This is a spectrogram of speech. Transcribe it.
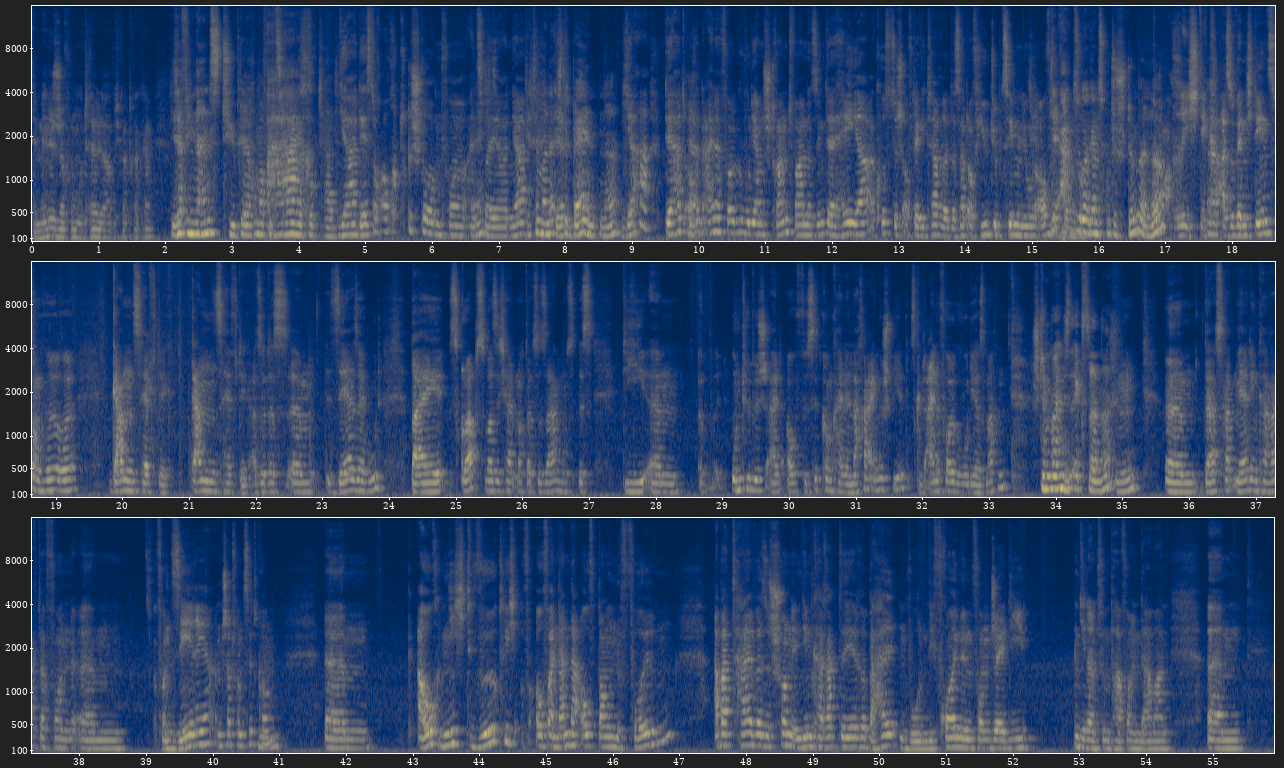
Der Manager vom Hotel, da habe ich gerade gar keinen. Dieser Finanztyp, der doch immer auf die Zahlen geguckt hat. Ja, der ist doch auch gestorben vor ein, Echt? zwei Jahren. Ja, Der hatte mal eine Der- echte Band, ne? Ja, der hat auch Ja. in einer Folge, wo die am Strand waren, da singt er Hey Ja akustisch auf der Gitarre. Das hat auf YouTube 10 Millionen Aufrufe. Der hat sogar ganz gute Stimme, ne? Boah, richtig. Ja. Also wenn ich den Song höre, ganz heftig. Ganz heftig. Also das ähm, sehr, sehr gut. Bei Scrubs, was ich halt noch dazu sagen muss, ist die ähm, äh, untypisch halt auch für Sitcom keine Lacher eingespielt. Es gibt eine Folge, wo die das machen. Stimmband ist extra, ne? Mhm. Ähm, das hat mehr den Charakter von, ähm, von Serie anstatt von Sitcom. Mhm. Ähm, auch nicht wirklich auf, aufeinander aufbauende Folgen, aber teilweise schon, indem Charaktere behalten wurden, wie Freundinnen von JD, die dann für ein paar Folgen da waren.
